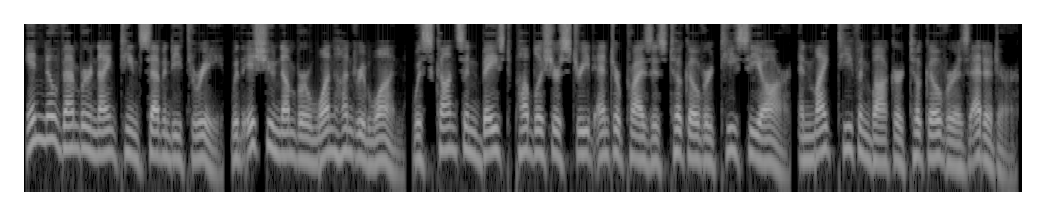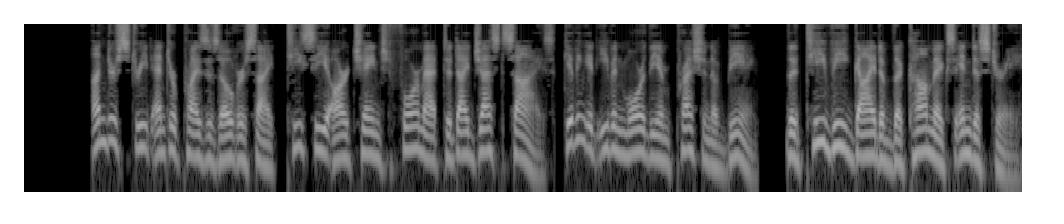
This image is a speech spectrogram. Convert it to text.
In November 1973, with issue number 101, Wisconsin-based publisher Street Enterprises took over TCR, and Mike Tiefenbacher took over as editor. Under Street Enterprises' oversight, TCR changed format to digest size, giving it even more the impression of being the TV guide of the comics industry.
